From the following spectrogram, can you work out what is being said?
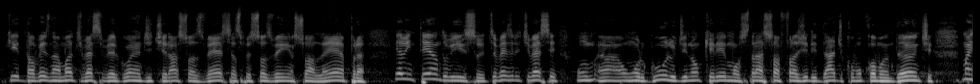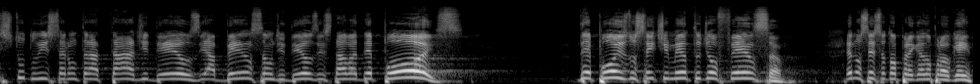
porque talvez Namã tivesse vergonha de tirar suas vestes, as pessoas veem a sua lepra. Eu entendo isso. Talvez ele tivesse um, uh, um orgulho de não querer mostrar sua fragilidade como comandante, mas tudo isso era um tratar de Deus e a bênção de Deus estava depois depois do sentimento de ofensa. Eu não sei se eu estou pregando para alguém,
